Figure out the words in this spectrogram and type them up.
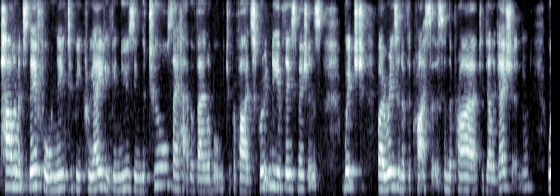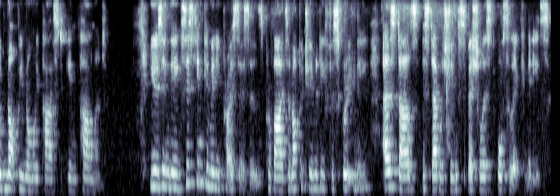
Parliaments therefore need to be creative in using the tools they have available to provide scrutiny of these measures, which, by reason of the crisis and the prior to delegation, would not be normally passed in Parliament. Using the existing committee processes provides an opportunity for scrutiny, as does establishing specialist or select committees.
